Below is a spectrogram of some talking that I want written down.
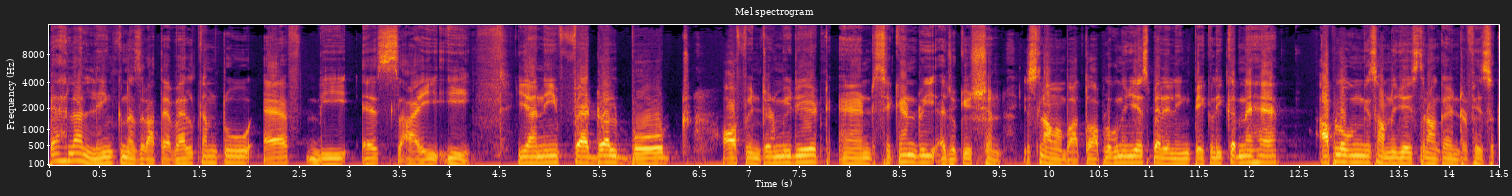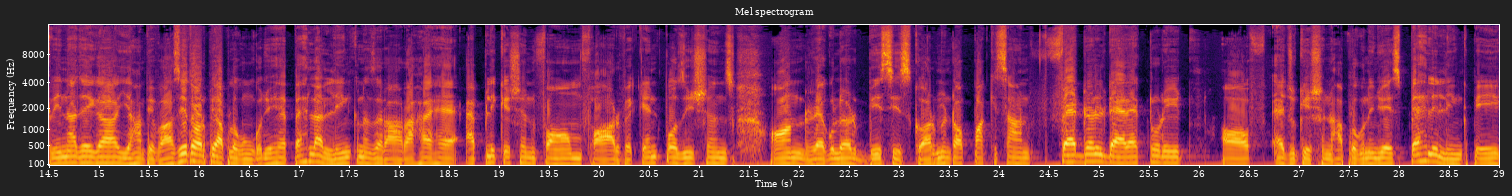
पहला लिंक नज़र आता है। Welcome to F B S I E यानी federal board of intermediate and secondary education Islamabad. तो आप लोगों ने ये इस पहले लिंक पे क्लिक करना है। आप लोगों के सामने जो इस तरह का इंटरफेस स्क्रीन आ जाएगा, यहाँ पे वाजे तौर पे आप लोगों को जो है पहला लिंक नज़र आ रहा है application form for vacant positions on regular basis government of Pakistan federal directorate of education आप लोगों ने जो इस पहले लिंक पे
